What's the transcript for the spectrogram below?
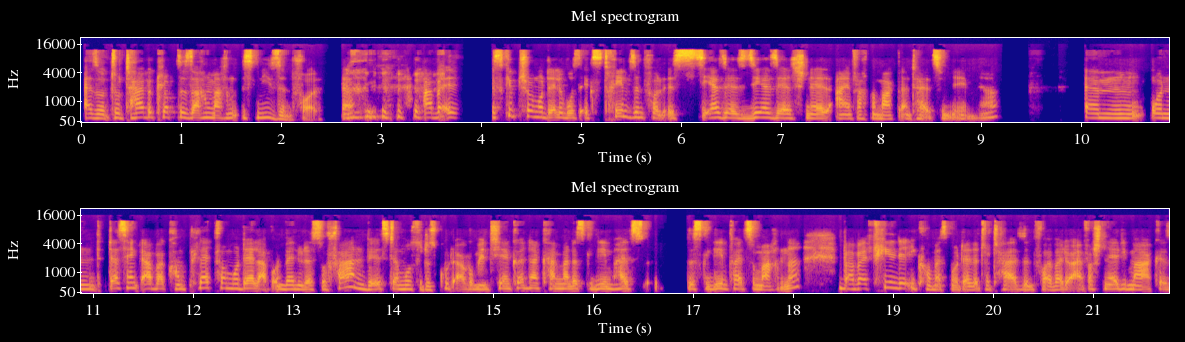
Also total bekloppte Sachen machen ist nie sinnvoll. Ja? aber es, es gibt schon Modelle, wo es extrem sinnvoll ist, sehr, sehr, sehr, sehr schnell einfach einen Marktanteil zu nehmen. Ja? Ähm, und das hängt aber komplett vom Modell ab. Und wenn du das so fahren willst, dann musst du das gut argumentieren können, dann kann man das gegebenenfalls das gegebenenfalls so machen. Ne? War bei vielen der E-Commerce-Modelle total sinnvoll, weil du einfach schnell die Marke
